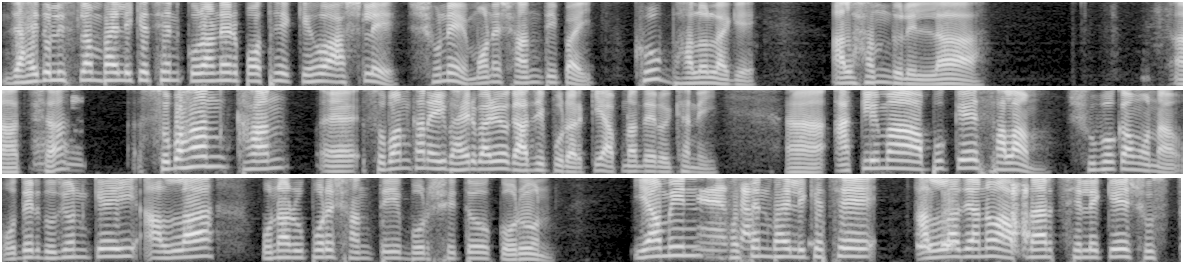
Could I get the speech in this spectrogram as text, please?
জাহিদুল ইসলাম ভাই লিখেছেন কোরআনের পথে কেহ আসলে শুনে মনে শান্তি পাই খুব ভালো লাগে। আলহামদুলিল্লাহ। আচ্ছা। সুবাহান খান সুবান খান এই ভাইয়ের বাড়িও গাজীপুর আর কি আপনাদের ওইখানেই। আহ, আকলিমা আপুকে সালাম শুভকামনা। ওদের দুজনকেই আল্লাহ ওনার উপরে শান্তি বর্ষিত করুন। ইয়ামিন হ্যাঁ, হোসেন ভাই লিখেছে আল্লাহ যেন আপনার ছেলেকে সুস্থ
